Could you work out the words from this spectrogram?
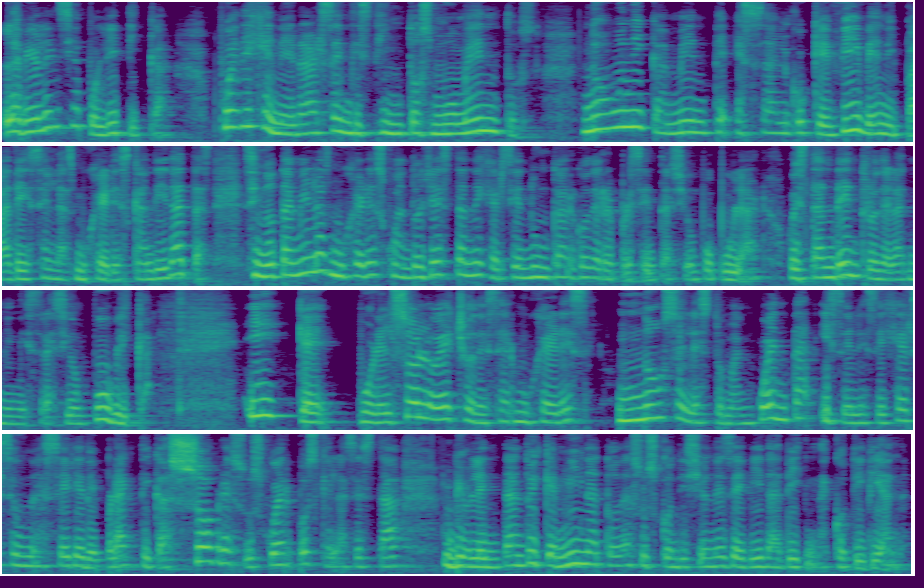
La violencia política puede generarse en distintos momentos. No únicamente es algo que viven y padecen las mujeres candidatas, sino también las mujeres cuando ya están ejerciendo un cargo de representación popular o están dentro de la administración pública. Y que por el solo hecho de ser mujeres no se les toma en cuenta y se les ejerce una serie de prácticas sobre sus cuerpos que las está violentando y que mina todas sus condiciones de vida digna cotidiana.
